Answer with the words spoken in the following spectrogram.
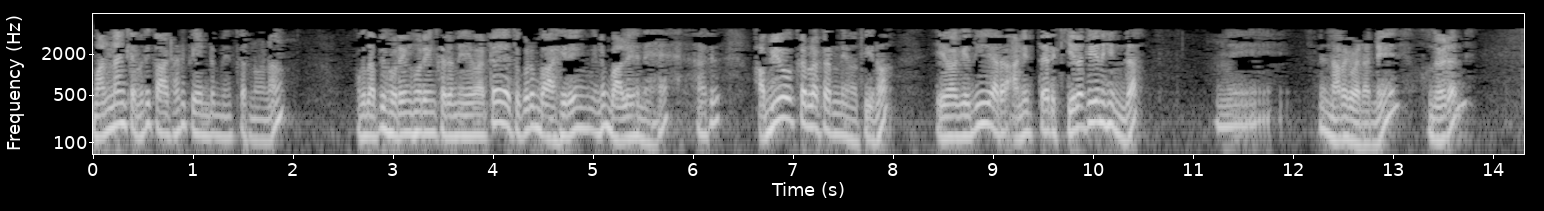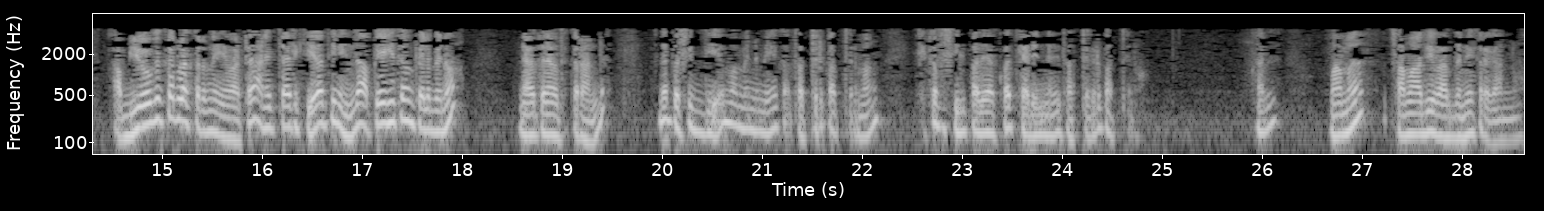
මම නම් කැමති කාට හරි පේන්න මේ කරනවා නම්. මොකද අපි හොරෙන් හොරෙන් කරන ඒවාට එතකොට බාහිරින් වෙන බලය නැහැ. හරිද අභියෝග කරලා කරන ඒවා තියෙනවා. ඒ වගේදී අර අනිත් අයට කියලා තියෙන හින්දා මේ නරක වැඩක් නෙවෙයි හොඳ වැඩක් නේ. අභියෝග කරලා කරන ඒවාට අනිත් අයට කියලා තියෙන හින්දා අපේ හිතම පෙළඹෙනවා. නැවත නැවත කරන්න. දැන් ප්‍රසිද්ධිය මම මෙන්න මේ තත්ත්වයටපත් වෙනවා. මම එක සිල්පදයක්වත් කැඩෙන්නේ නැති තත්ත්වයකටපත් වෙනවා. හරිද? මම සමාධිය වර්ධනය කරගන්නවා.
